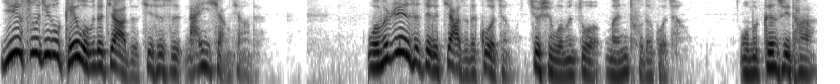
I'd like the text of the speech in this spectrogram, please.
耶稣基督给我们的价值其实是难以想象的。我们认识这个价值的过程，就是我们做门徒的过程。我们跟随他，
